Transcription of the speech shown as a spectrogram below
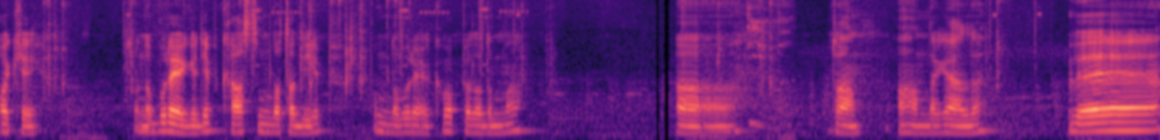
Okey. Sonra buraya gelip custom data deyip bunu da buraya kopyaladım mı? Aa, tamam. Aha da geldi. Ve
